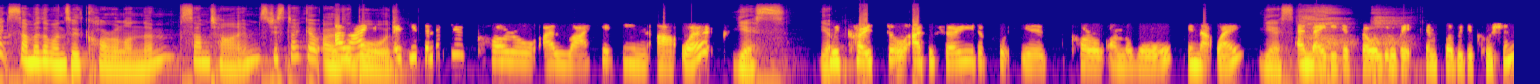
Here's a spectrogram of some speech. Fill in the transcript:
like some of the ones with coral on them sometimes. Just don't go I overboard. like if you're going to do coral, I like it in artwork. yes, yep, With coastal, I prefer you to put your coral on the wall in that way, yes. and maybe just go a little bit simpler with your cushion.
